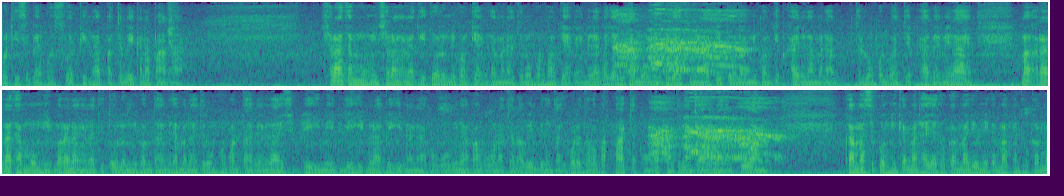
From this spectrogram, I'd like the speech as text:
บทที่ 18 บทสวดพินหปัจเจเวคณปาระชราธรรมโมหิชราอนาตีตัวเรามีความแก่เป็นธรรมดาจะล่วงพ้นความแก่ไปไม่ได้พระยาที่ทำโมหิพระยาทินานาตีตัวเรามีความเจ็บไข้เป็นธรรมดาจะล่วงพ้นความเจ็บไข้ไปไม่ได้มรณะธรรมมุมหิมรณังอนัตติโตเรามีความตายเป็นธรรมดาจะร่วมของความตายไปไม่ได้สิเพหิเมปิเยหิมนาเปหินานาภโววินาภาโวเราจะละเว้นเป็นต่างๆที่พวกเราต้องพัดภาคจากของรักของเจริญใจทั้งหลายทั้งปวง กรรมสกุลมหิกรรมทายาตุกรรมโยนิกรรมพันธุกรรม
